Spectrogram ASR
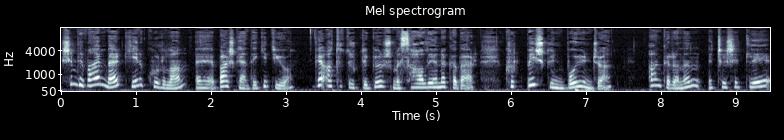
Şimdi Weinberg yeni kurulan e, başkente gidiyor ve Atatürk'le görüşme sağlayana kadar 45 gün boyunca Ankara'nın çeşitli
